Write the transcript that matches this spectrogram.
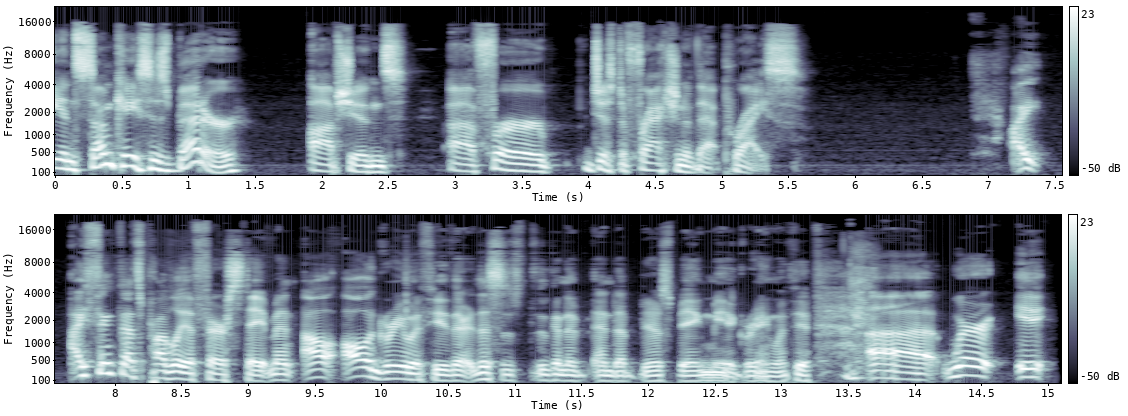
in some cases better options uh, for just a fraction of that price. I I think that's probably a fair statement. I'll I'll agree with you there. This is going to end up just being me agreeing with you. Uh, where it,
